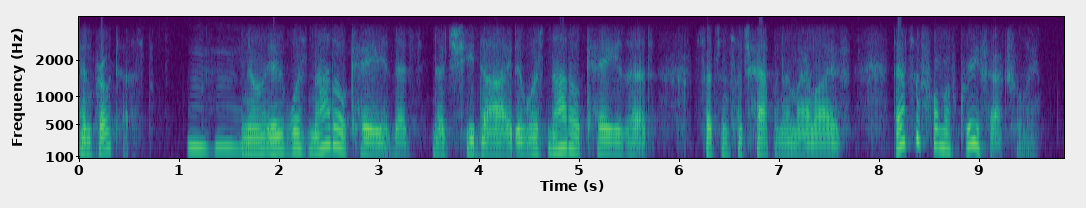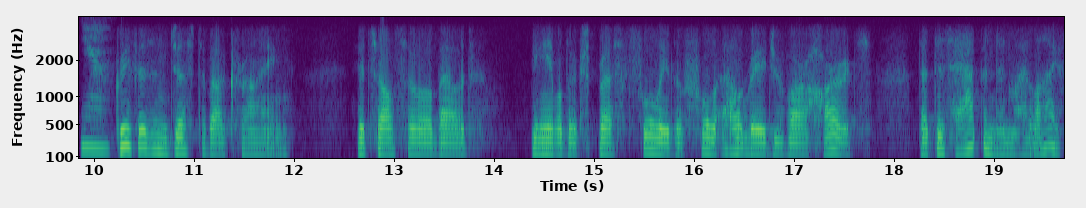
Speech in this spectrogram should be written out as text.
and protest. Mm-hmm. You know, it was not okay that that she died. It was not okay that such and such happened in my life. That's a form of grief, actually. Yeah. Grief isn't just about crying. It's also about being able to express fully the full outrage of our hearts that this happened in my life.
